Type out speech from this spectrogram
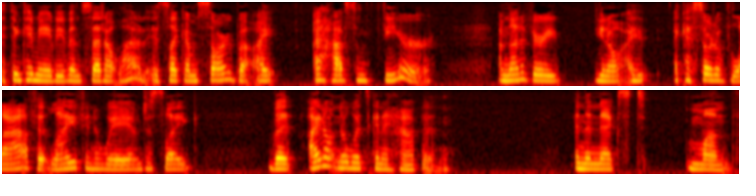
I think I may have even said out loud it's like I'm sorry but I I have some fear. I'm not a very you know I I sort of laugh at life in a way. I'm just like but I don't know what's going to happen in the next month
